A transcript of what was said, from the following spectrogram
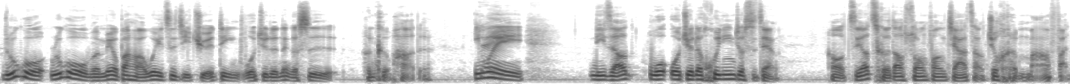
如果如果我们没有办法为自己决定，我觉得那个是很可怕的。因为你只要我我觉得婚姻就是这样，哦，只要扯到双方家长就很麻烦，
